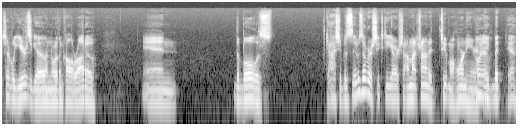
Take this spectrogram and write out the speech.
several years ago in northern Colorado, and the bull was, gosh, it was it was over a sixty yard shot. I'm not trying to toot my horn here, Oh, no. but yeah,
